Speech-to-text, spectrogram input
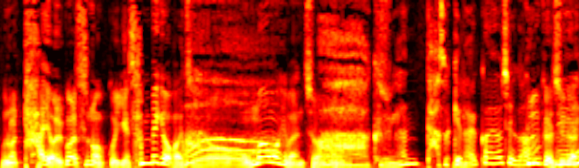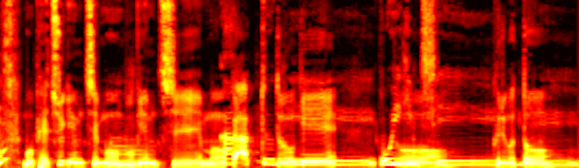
오늘 다 열거할 수는 없고 이게 300여 가지예요. 어마어마하게 많죠. 아, 그 중에 한 다섯 개나 할까요, 제가? 그러니까 제가 네. 뭐 배추김치, 뭐 어. 무김치, 뭐 깍두기, 깍두기, 오이김치. 어, 그리고 또 네.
